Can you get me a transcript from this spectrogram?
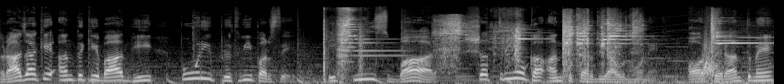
राजा के अंत के बाद भी पूरी पृथ्वी पर से 21 बार क्षत्रियों का अंत कर दिया उन्होंने। और फिर अंत में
